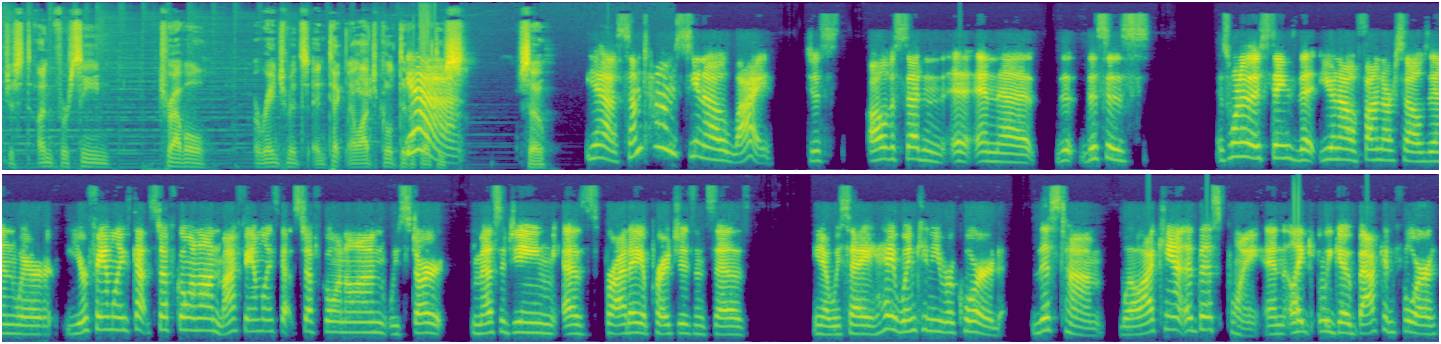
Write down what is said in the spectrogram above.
just unforeseen travel arrangements and technological difficulties. Yeah. So, Yeah, sometimes, you know, life just all of a sudden, and uh, th- this is it's one of those things that you and I will find ourselves in where your family's got stuff going on, my family's got stuff going on. We start messaging as Friday approaches and says, you know, we say, hey, when can you record this time? Well, I can't at this point. And like we go back and forth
